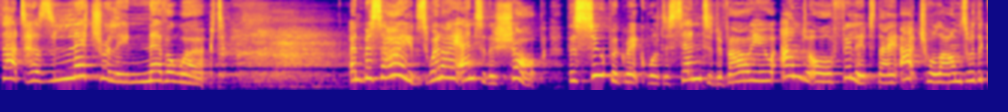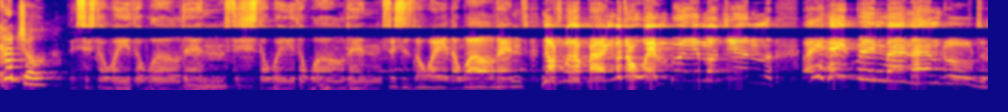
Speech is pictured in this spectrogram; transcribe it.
That has literally never worked. And besides, when I enter the shop, the super Grick will descend to devour you and or fillet thy actual arms with a cudgel. This is the way the world ends. This is the way the world ends. This is the way the world ends. Not with a bang, but a whimper, Imogen. I hate being manhandled.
